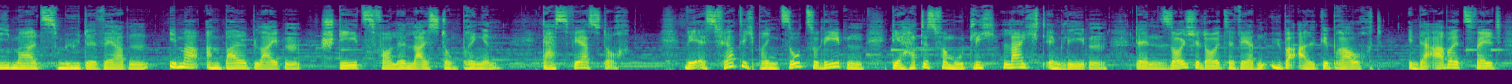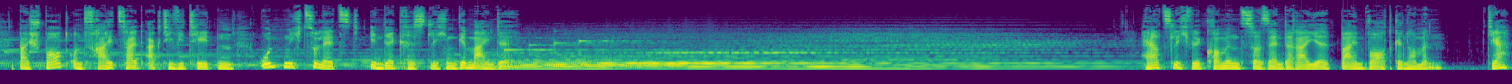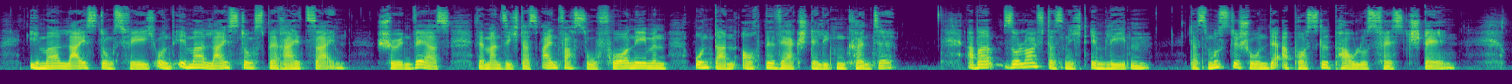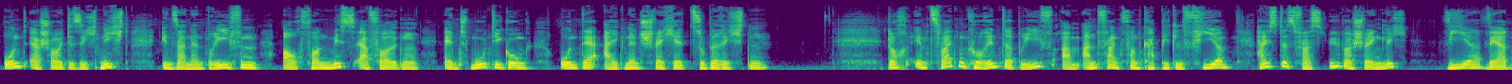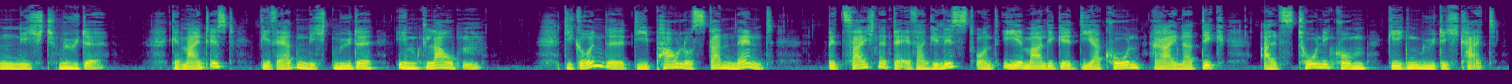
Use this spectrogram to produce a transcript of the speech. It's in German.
Niemals müde werden, immer am Ball bleiben, stets volle Leistung bringen. Das wär's doch. Wer es fertig bringt, so zu leben, der hat es vermutlich leicht im Leben, denn solche Leute werden überall gebraucht. In der Arbeitswelt, bei Sport- und Freizeitaktivitäten und nicht zuletzt in der christlichen Gemeinde. Herzlich willkommen zur Sendereihe beim Wort genommen. Tja, immer leistungsfähig und immer leistungsbereit sein. Schön wär's, wenn man sich das einfach so vornehmen und dann auch bewerkstelligen könnte. Aber so läuft das nicht im Leben. Das musste schon der Apostel Paulus feststellen. Und er scheute sich nicht, in seinen Briefen auch von Misserfolgen, Entmutigung und der eigenen Schwäche zu berichten. Doch im zweiten Korintherbrief am Anfang von Kapitel 4 heißt es fast überschwänglich, wir werden nicht müde. Gemeint ist, wir werden nicht müde im Glauben. Die Gründe, die Paulus dann nennt, bezeichnet der Evangelist und ehemalige Diakon Rainer Dick als Tonikum gegen Müdigkeit.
